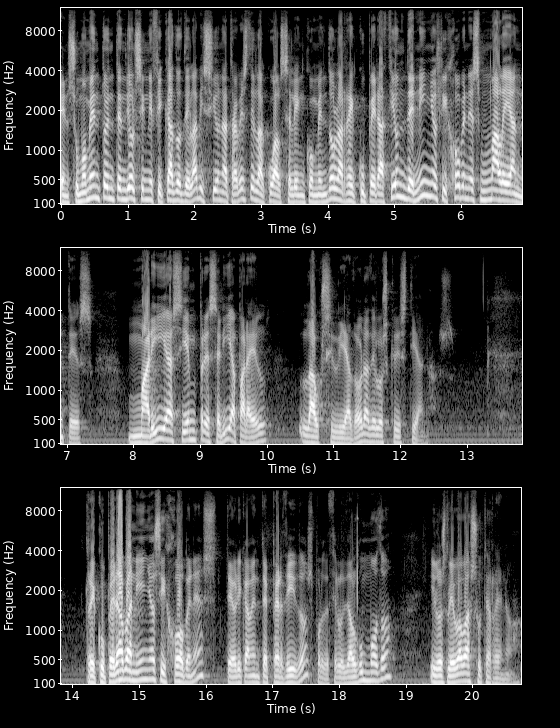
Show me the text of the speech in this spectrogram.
En su momento entendió el significado de la visión a través de la cual se le encomendó la recuperación de niños y jóvenes maleantes. María siempre sería para él la auxiliadora de los cristianos. Recuperaba niños y jóvenes, teóricamente perdidos, por decirlo de algún modo, y los llevaba a su terreno.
